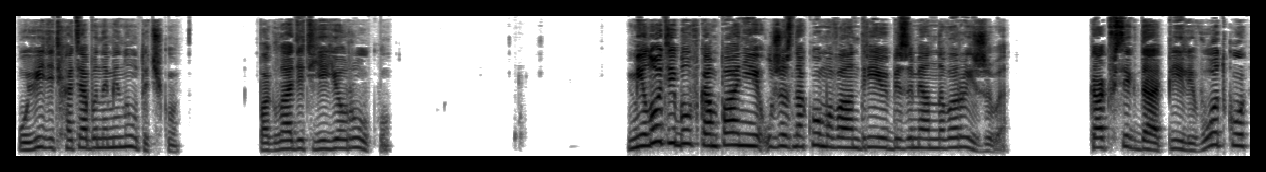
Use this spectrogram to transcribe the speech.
увидеть хотя бы на минуточку, погладить ее руку. Мелодий был в компании уже знакомого Андрею безымянного рыжего. Как всегда, пили водку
